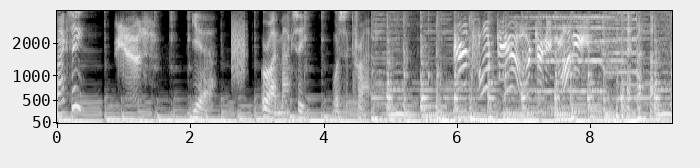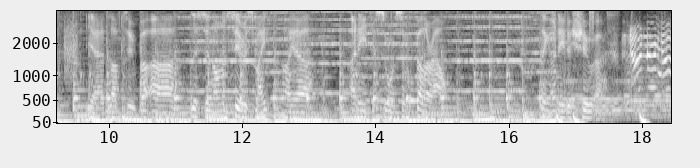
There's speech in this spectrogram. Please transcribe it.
Maxi? Yes? Yeah. Alright, Maxi. What's the crack? Get fucked yeah, what you need money? Yeah, I'd love to, but uh, listen, on a serious mate, I uh, I need to sort some fella out. I Think I need a shooter. No, no, no,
